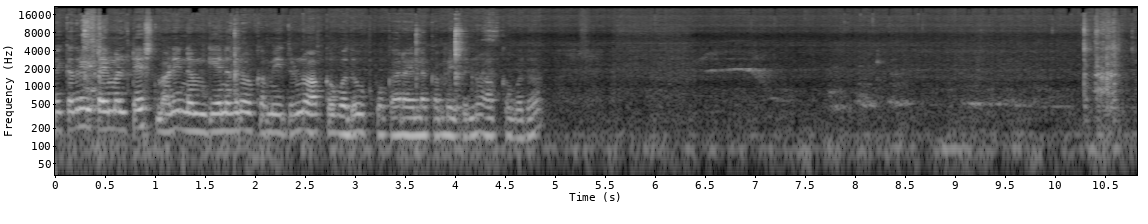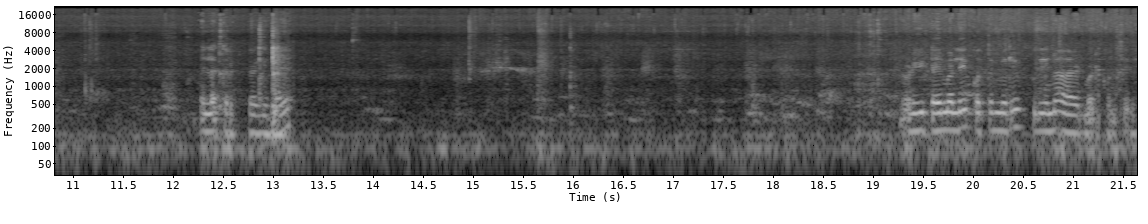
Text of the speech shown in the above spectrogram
ಬೇಕಾದರೆ ಈ ಟೈಮಲ್ಲಿ ಟೇಸ್ಟ್ ಮಾಡಿ ನಮ್ಗೆ ಏನಾದರೂ ಕಮ್ಮಿ ಇದ್ರೂ ಹಾಕ್ಕೋಬೋದು ಉಪ್ಪು, ಖಾರ ಎಲ್ಲ ಕಮ್ಮಿ ಇದ್ರೂ ಹಾಕ್ಕೋಬೋದು ಎಲ್ಲ ಕರೆಕ್ಟಾಗಿದೆ ನೋಡಿ ಈ ಟೈಮಲ್ಲಿ ಕೊತ್ತಂಬರಿ ಪುದೀನ ಆ್ಯಡ್ ಮಾಡ್ಕೊತೀನಿ.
